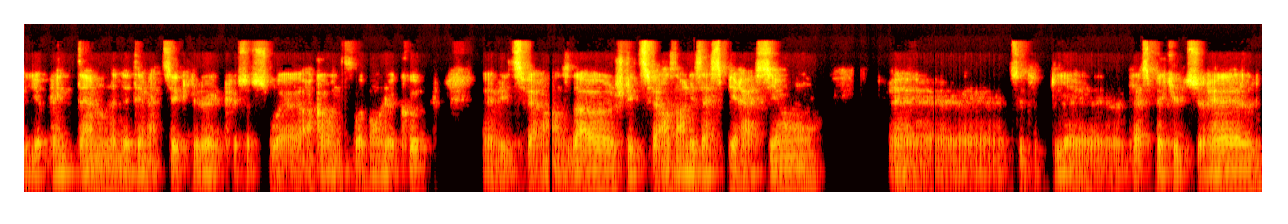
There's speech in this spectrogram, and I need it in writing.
il y a plein de thèmes, de thématiques, que ce soit, encore une fois, bon, le couple, euh, les différences d'âge, les différences dans les aspirations, euh, l'aspect culturel,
